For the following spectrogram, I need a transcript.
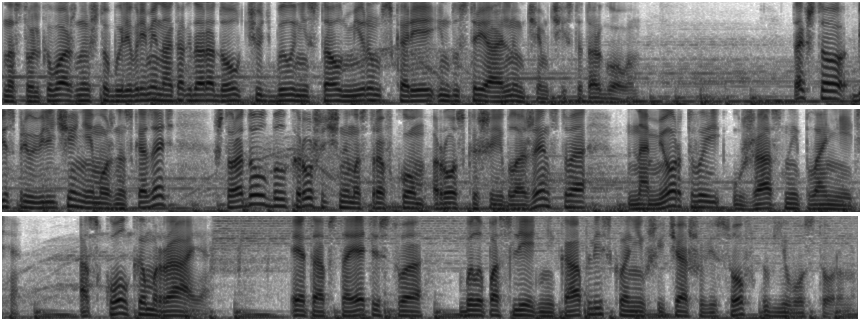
Настолько важную, что были времена, когда Радол чуть было не стал миром скорее индустриальным, чем чисто торговым. Так что без преувеличения можно сказать, что Радол был крошечным островком роскоши и блаженства на мертвой ужасной планете, осколком рая – это обстоятельство было последней каплей, склонившей чашу весов в его сторону.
